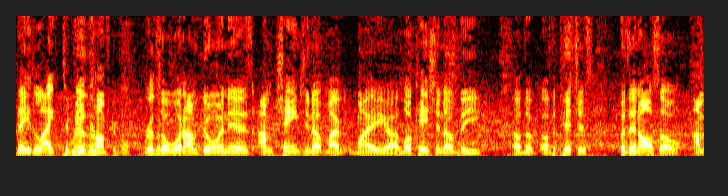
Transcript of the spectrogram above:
they like to be comfortable. Rhythm. So what I'm doing is I'm changing up my my uh, location of the of the of the pitches, but then also I'm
